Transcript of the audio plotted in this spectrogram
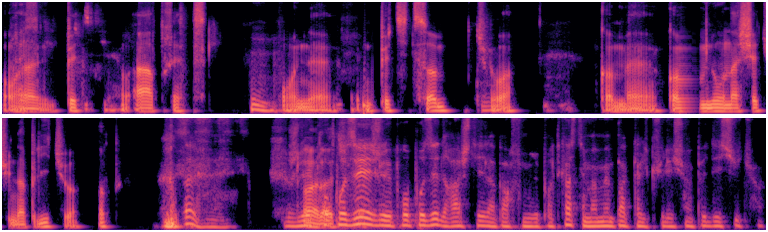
presque. Une petite, ah, presque. Hmm. Pour une, une, petite somme, tu vois. Comme, comme nous, on achète une appli, tu vois. Hop. Ouais, je lui ai, voilà, proposé, je lui ai proposé de racheter la parfumerie podcast, il ne m'a même pas calculé. Je suis un peu déçu, tu vois.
